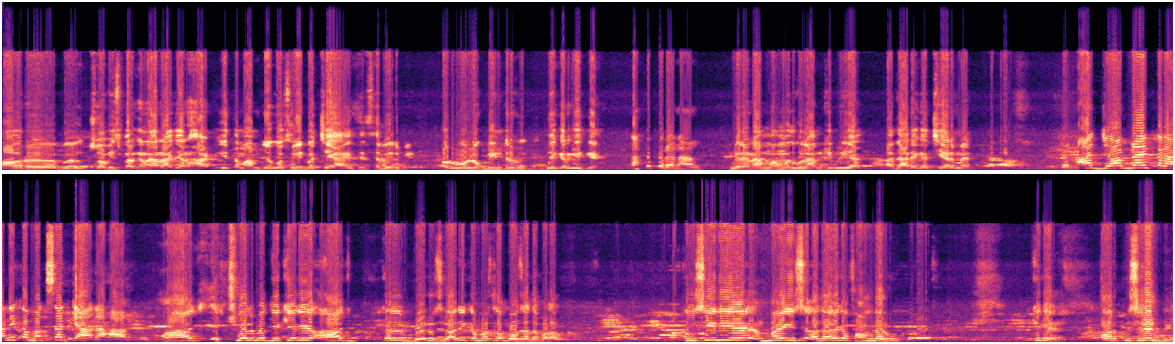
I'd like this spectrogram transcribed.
और चौबीस परगना राजारहाट ये तमाम जगहों से भी बच्चे आए थे सवेर में। और वो लोग भी इंटरव्यू दे करके गए। आपका पूरा नाम? मेरा नाम मोहम्मद गुलाम किबरिया अदारे का चेयरमैन आज जॉब ड्राइव कराने का मकसद क्या रहा? आज एक्चुअल में देखिए आज कल बेरोजगारी का मसला बहुत ज़्यादा बड़ा हुआ। तो इसीलिए मैं इस अदारे का फाउंडर हूँ। ठीक है? और प्रेसिडेंट भी।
